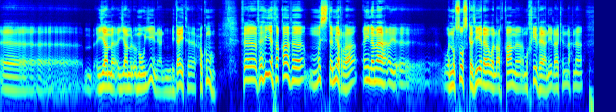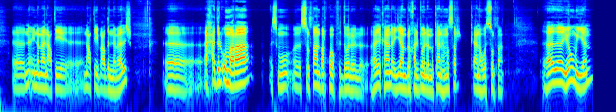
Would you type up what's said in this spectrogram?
آه أيام أيام الأمويين يعني من بداية حكمهم. فهي ثقافة مستمرة أينما آه، والنصوص كثيرة والأرقام مخيفة يعني لكن إحنا إنما نعطي نعطي بعض النماذج. أحد الأمراء اسمه السلطان برقوق في الدولة هذا كان أيام ابن خلدون لما كان في مصر كان هو السلطان. هذا يوميا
